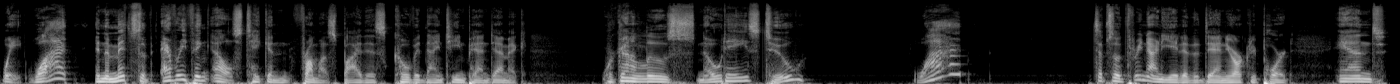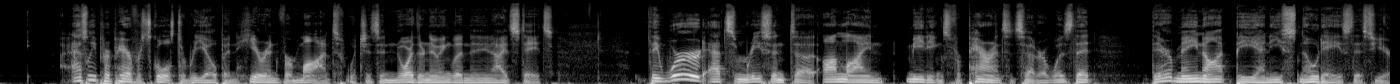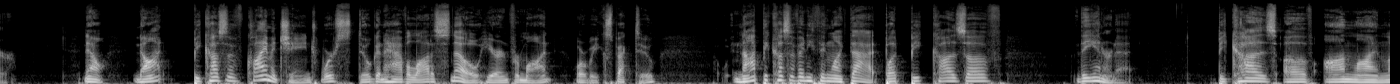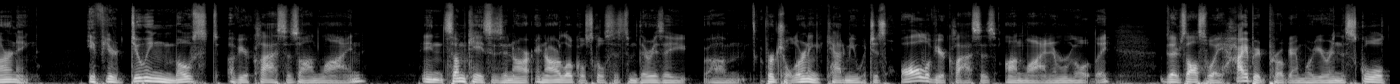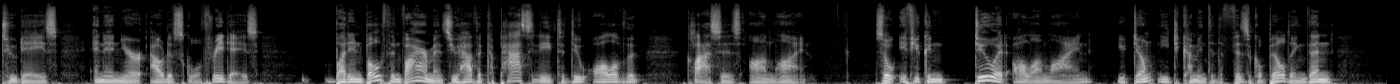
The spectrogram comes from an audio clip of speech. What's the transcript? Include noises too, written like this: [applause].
Wait, what? In the midst of everything else taken from us by this COVID 19 pandemic, we're going to lose snow days too? What? It's episode 398 of the Dan York Report. And as we prepare for schools to reopen here in Vermont, which is in northern New England in the United States, the word at some recent uh, online meetings for parents, etc., was that there may not be any snow days this year. Now, not because of climate change, we're still going to have a lot of snow here in Vermont, or we expect to. Not because of anything like that, but because of the internet, because of online learning. If you're doing most of your classes online, in some cases in our in our local school system, there is a um, virtual learning academy, which is all of your classes online and remotely. There's also a hybrid program where you're in the school two days and then you're out of school three days. But in both environments, you have the capacity to do all of the classes online. So if you can do it all online, you don't need to come into the physical building, then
